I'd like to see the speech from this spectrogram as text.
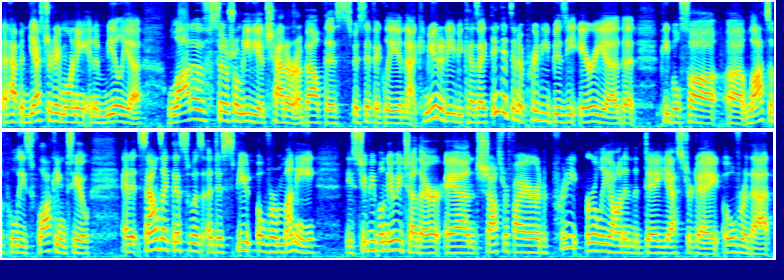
that happened yesterday morning in Amelia. A lot of social media chatter about this specifically in that community because I think it's in a pretty busy area that people saw uh, lots of police flocking to. And it sounds like this was a dispute over money. These two people knew each other, and shots were fired pretty early on in the day yesterday over that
